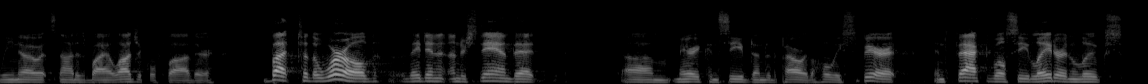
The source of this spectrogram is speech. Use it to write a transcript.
We know it's not his biological father. But to the world, they didn't understand that um, Mary conceived under the power of the Holy Spirit, In fact, we'll see later in Luke's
